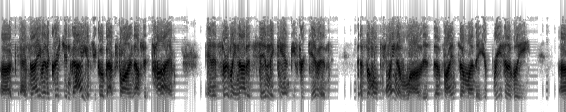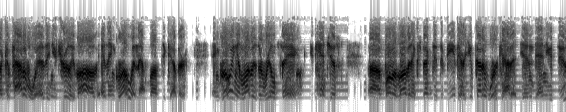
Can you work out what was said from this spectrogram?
uh, not even a Christian value if you go back far enough in time, and it's certainly not a sin that can't be forgiven. That's the whole point of love is to find someone that you're reasonably uh, compatible with and you truly love, and then grow in that love together. And growing in love is a real thing. You can't just uh, fall in love and expect it to be there. You've got to work at it, and and you do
